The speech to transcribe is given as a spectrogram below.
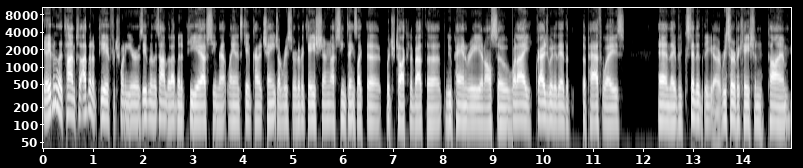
yeah, even in the time, so I've been a PA for 20 years. Even in the time that I've been a PA, I've seen that landscape kind of change on recertification. I've seen things like the, what you're talking about, the new PANRE. And also when I graduated, they had the, the pathways and they've extended the uh, recertification time.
